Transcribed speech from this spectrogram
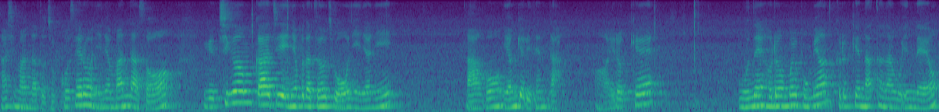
다시 만나도 좋고 새로운 인연 만나서 이게 지금까지 인연보다 더 좋은 인연이 나하고 연결이 된다. 어, 이렇게 운의 흐름을 보면 그렇게 나타나고 있네요.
